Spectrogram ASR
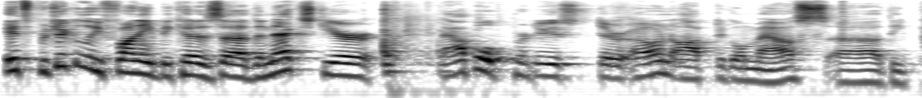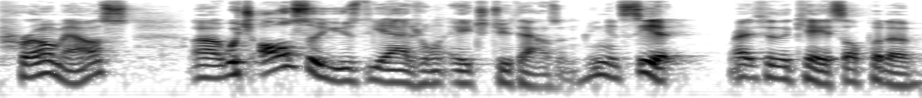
It's particularly funny because uh, the next year, Apple produced their own optical mouse, uh, the Pro Mouse, uh, which also used the Agilent H2000. You can see it right through the case. I'll put a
